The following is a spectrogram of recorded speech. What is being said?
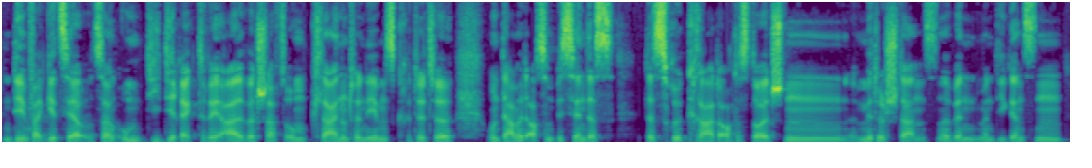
in dem Fall geht es ja sozusagen um die direkte Realwirtschaft, um kleine Unternehmenskredite und damit auch so ein bisschen das, das Rückgrat auch des deutschen Mittelstands. Ne? Wenn man die ganzen,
